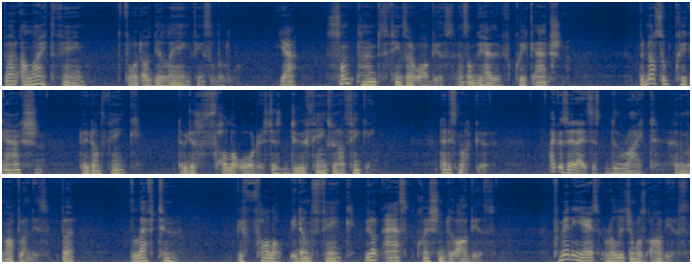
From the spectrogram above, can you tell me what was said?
But I like the thing, thought of delaying things a little. Yeah, sometimes things are obvious and sometimes we have quick action. But not so quick action that you don't think, that we just follow orders, just do things without thinking. That is not good. I could say that it's just the right have the monopoly on this, but the left too. We follow, we don't think, we don't ask questions to the obvious. For many years, religion was obvious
